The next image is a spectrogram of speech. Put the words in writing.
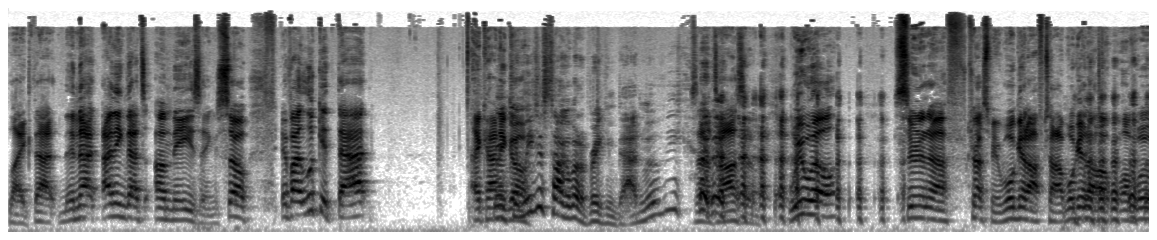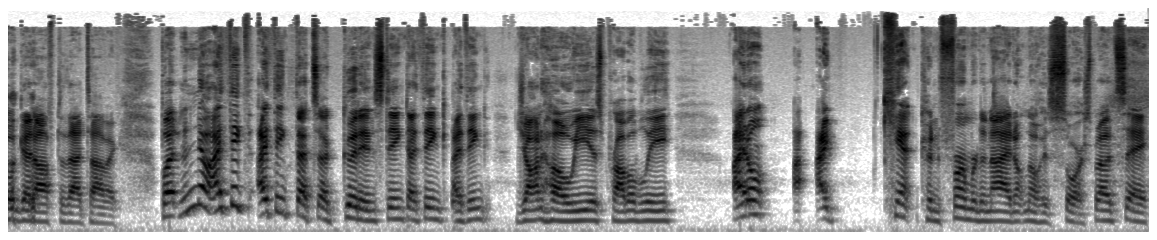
like that. And that I think that's amazing. So if I look at that, I kind of go. can we just talk about a Breaking Bad movie? That's awesome. We will soon enough. Trust me, we'll get off top. We'll get off. We'll get off to that topic. But no, I think I think that's a good instinct. I think I think John Hoey is probably. I don't. I, I can't confirm or deny. I don't know his source, but I would say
